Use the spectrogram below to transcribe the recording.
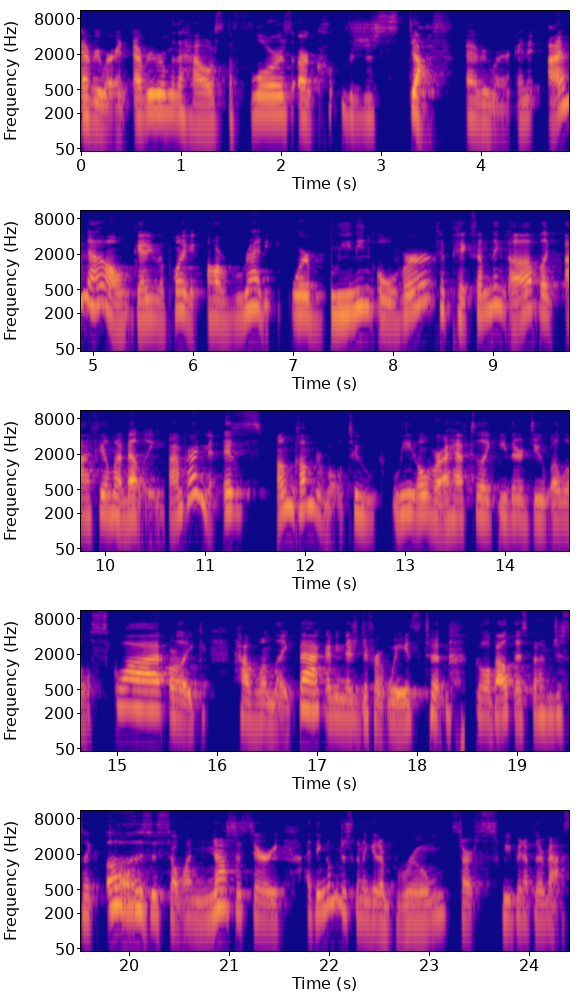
everywhere in every room of the house. The floors are cl- there's just stuff everywhere and i'm now getting the point already where leaning over to pick something up like i feel my belly. I'm pregnant. It's uncomfortable to lean over. I have to like either do a little squat or like have one leg back. I mean there's different ways to go about this but i'm just like oh this is so unnecessary. I think i'm just gonna get a broom start sweeping up their mess.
